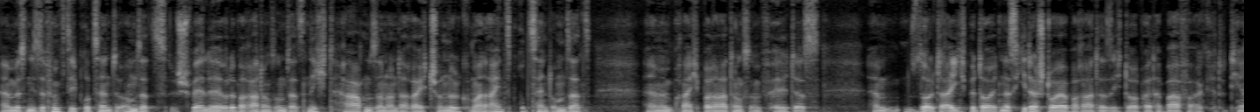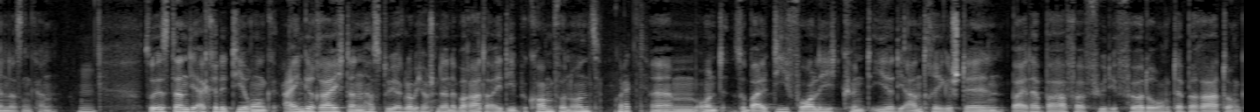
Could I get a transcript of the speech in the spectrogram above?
äh, müssen diese 50 Prozent Umsatzschwelle oder Beratungsumsatz nicht haben, sondern da reicht schon 0,1 Prozent Umsatz ähm, im Bereich Beratungsumfeld. Das ähm, sollte eigentlich bedeuten, dass jeder Steuerberater sich dort bei der BAFA akkreditieren lassen kann. Hm. So ist dann die Akkreditierung eingereicht, dann hast du ja, glaube ich, auch schon deine Berater-ID bekommen von uns. Korrekt. Ähm, und sobald die vorliegt, könnt ihr die Anträge stellen bei der BAFA für die Förderung der Beratung.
